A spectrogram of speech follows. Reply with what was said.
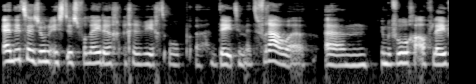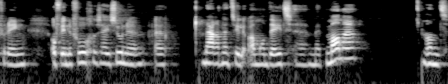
En dit seizoen is dus volledig gericht op uh, daten met vrouwen. Um, in de vorige aflevering, of in de vorige seizoenen, waren het natuurlijk allemaal dates met mannen. Want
